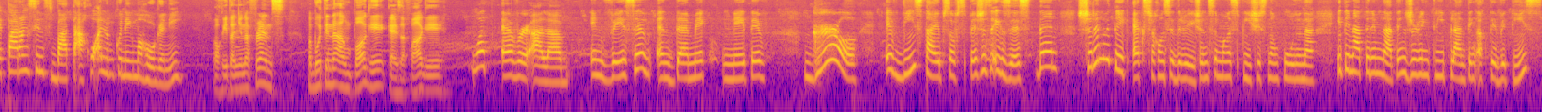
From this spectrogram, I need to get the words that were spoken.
Eh parang since bata ako, alam ko na yung mahogany. O kita nyo na friends, mabuti na ang pogi kaysa foggy. Whatever, Alab. Invasive, endemic, native. Girl! If these types of species exist, then shouldn't we take extra consideration sa mga species ng puno na itinatanim natin during tree planting activities?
